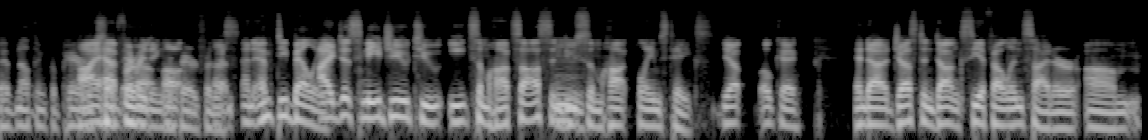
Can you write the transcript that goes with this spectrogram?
have nothing prepared. I have for a- everything a- prepared for this. an empty belly. I just need you to eat some hot sauce and do Mm. some hot flames takes. Yep. Okay. And uh, Justin Dunk, CFL insider, um,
